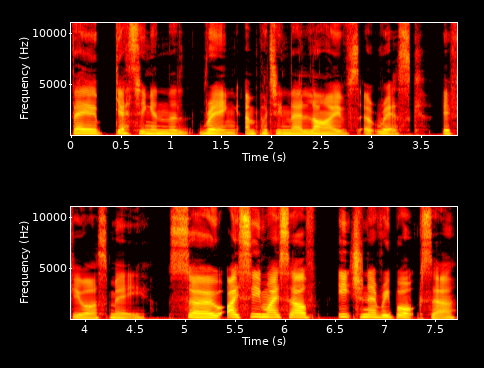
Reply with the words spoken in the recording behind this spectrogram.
they're getting in the ring and putting their lives at risk, if you ask me. So I see myself, each and every boxer,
